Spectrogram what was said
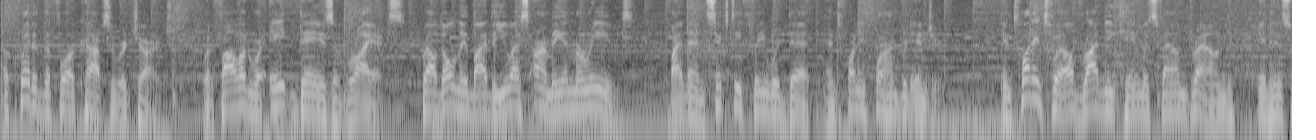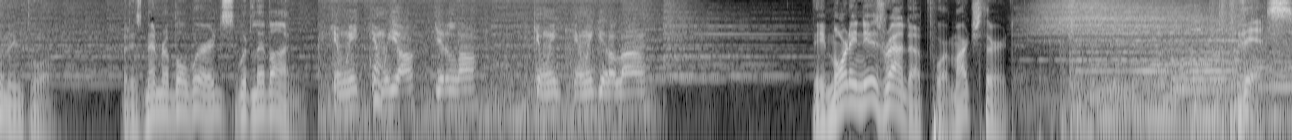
acquitted the four cops who were charged. What followed were eight days of riots, quelled only by the U.S. Army and Marines. By then, 63 were dead and 2,400 injured. In 2012, Rodney King was found drowned in his swimming pool. But his memorable words would live on. Can we can we all get along? Can we can we get along? The Morning News Roundup for March 3rd. This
